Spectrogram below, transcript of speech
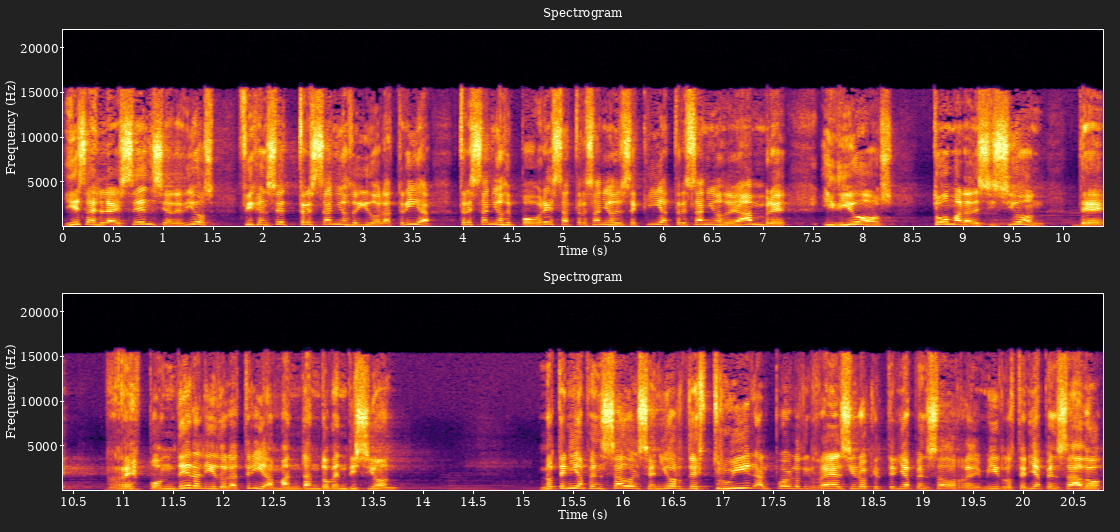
Y esa es la esencia de Dios. Fíjense, tres años de idolatría, tres años de pobreza, tres años de sequía, tres años de hambre, y Dios toma la decisión de responder a la idolatría mandando bendición. No tenía pensado el Señor destruir al pueblo de Israel, sino que tenía pensado redimirlos, tenía pensado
